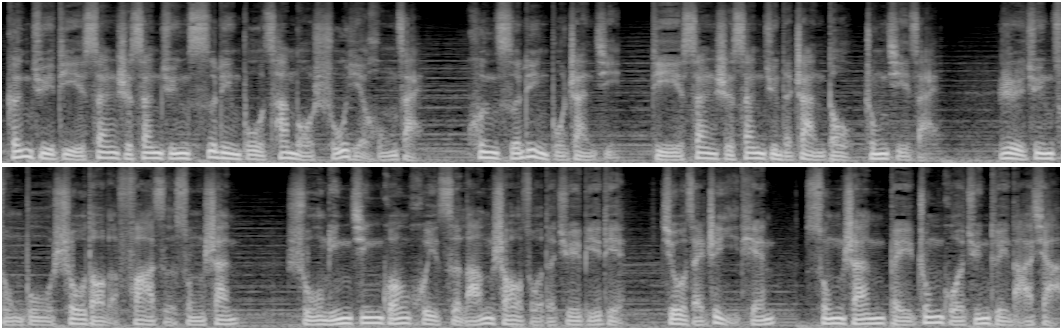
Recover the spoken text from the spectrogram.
根据第三十三军司令部参谋鼠野宏在。昆司令部战绩第三十三军的战斗中记载，日军总部收到了发自松山署名金光惠次郎少佐的诀别电。就在这一天，松山被中国军队拿下，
